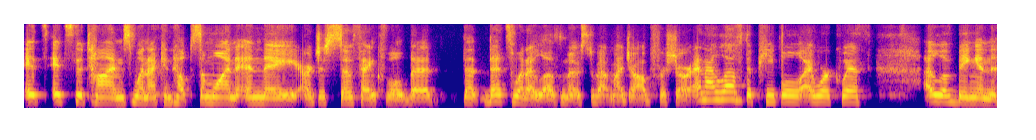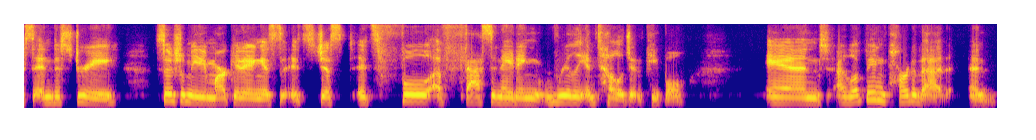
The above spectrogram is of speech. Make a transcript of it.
it's it's the times when I can help someone and they are just so thankful that that that's what I love most about my job for sure. And I love the people I work with. I love being in this industry. Social media marketing is it's just it's full of fascinating, really intelligent people. And I love being part of that. And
